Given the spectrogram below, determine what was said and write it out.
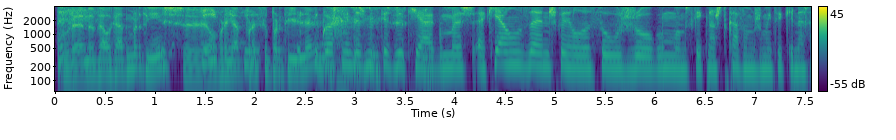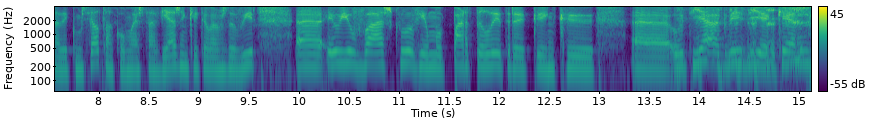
por, Ana Delgado Martins. Eh, sim, Obrigado sim, sim. por essa partilha. Eu gosto muito das músicas do Tiago, mas aqui há uns anos, quando ele lançou o jogo, uma música que nós tocávamos muito aqui na Rádio Comercial, tal como esta a viagem que acabamos de ouvir, eu e o Vasco havia uma parte da letra em que o Tiago dizia: Queres,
